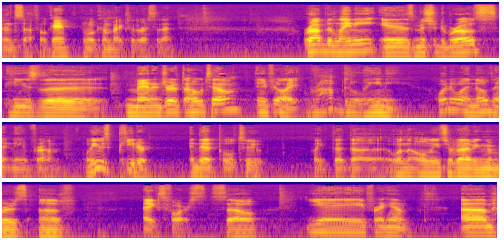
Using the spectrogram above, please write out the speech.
and stuff, okay? And we'll come back to the rest of that. Rob Delaney is Mr. Dubose. He's the manager at the hotel. And if you're like, Rob Delaney, where do I know that name from? Well, he was Peter in Deadpool 2 like the, the one of the only surviving members of X Force. So, yay for him. Um,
